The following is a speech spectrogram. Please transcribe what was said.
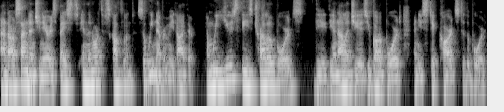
And our sound engineer is based in the north of Scotland. So we never meet either. And we use these Trello boards. The, the analogy is you've got a board and you stick cards to the board.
